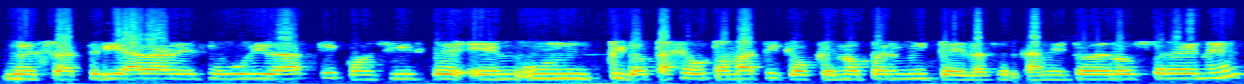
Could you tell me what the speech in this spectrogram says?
nuestra triada de seguridad que consiste en un pilotaje automático que no permite el acercamiento de los trenes.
